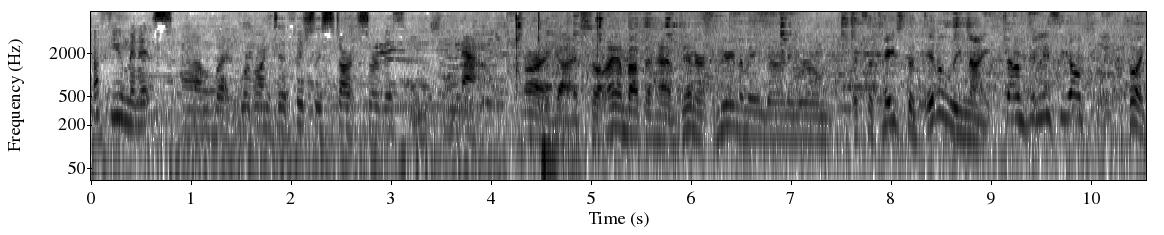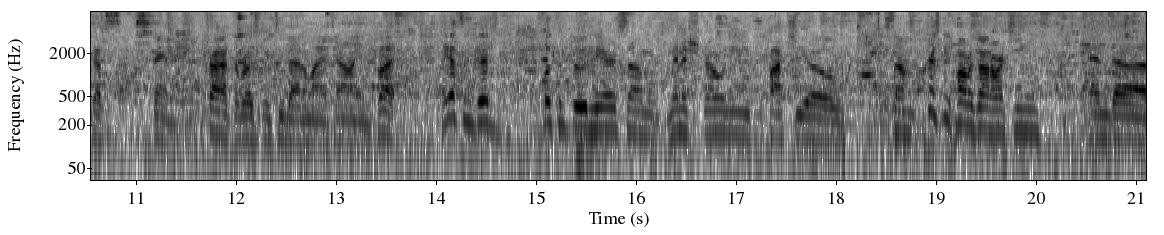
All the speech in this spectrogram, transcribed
a few minutes, um, but we're going to officially start service now. All right, guys, so I am about to have dinner here in the main dining room. It's a Taste of Italy night. Sounds delicioso. I feel like that's Spanish. Try not to roast me too bad on my Italian, but they got some good looking food here. Some minestrone, focaccia, some crispy Parmesan martinis, and uh,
